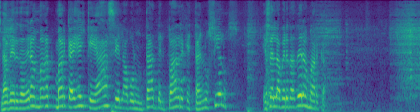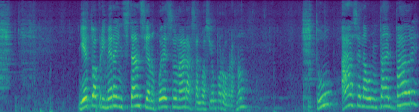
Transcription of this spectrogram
La verdadera marca es el que hace la voluntad del Padre que está en los cielos. Esa es la verdadera marca. Y esto a primera instancia nos puede sonar a salvación por obras, ¿no? Si tú haces la voluntad del Padre,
